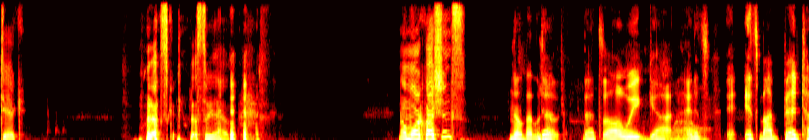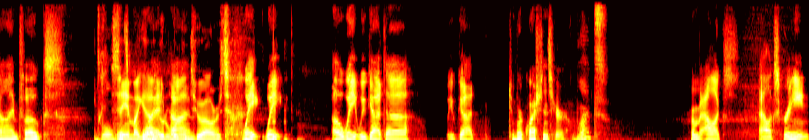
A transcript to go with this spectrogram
dick. What else? can- What else do we have? no more questions. No, that was No, it. That's all we got, and it's it's my bedtime, folks. Cool. Same. I gotta go quiet to work time. in two hours. Wait, wait. oh, wait. We've got uh, we've got two more questions here What? from Alex Alex Green.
